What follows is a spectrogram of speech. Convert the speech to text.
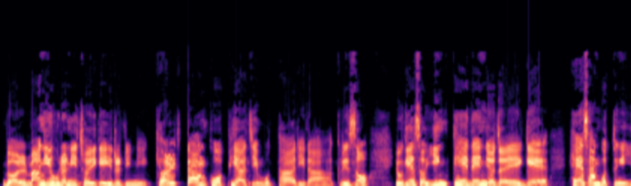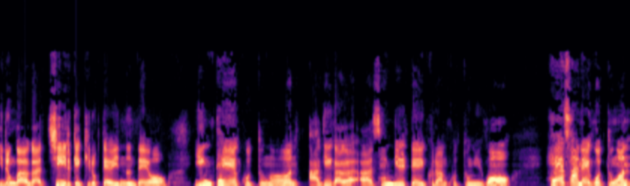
멸망이 후련히 저에게 이르리니 결단코 피하지 못하리라. 그래서 여기에서 잉태된 여자에게 해상 고통이 이름과 같이 이렇게 기록되어 있는데요. 잉태의 고통은 아기가 아, 생길 때의 그러한 고통이고 해산의 고통은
